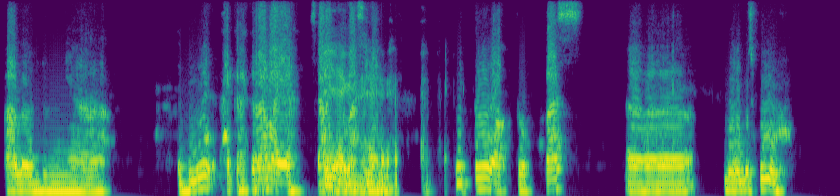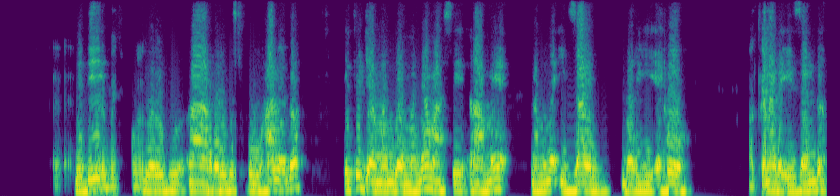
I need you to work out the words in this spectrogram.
Kalau dunia dulu hacker-hackeran lah ya. Sekarang Iya, juga masih ya. Itu waktu pas eh 2010. Jadi 2010. 2000 nah 2010-an itu itu zaman-zamannya masih rame namanya Izain dari Eho. Oke. Kan ada Izain tuh.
